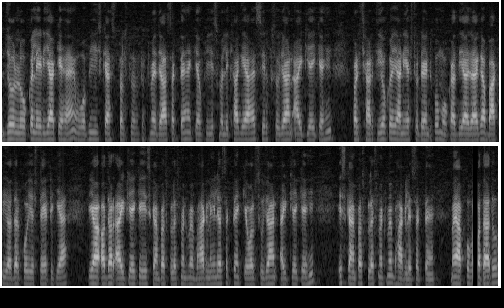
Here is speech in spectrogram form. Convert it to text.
जो लोकल एरिया के हैं, वो भी इस कैंपस में जा सकते हैं, क्योंकि इसमें लिखा गया है सिर्फ़ सुजान आईटीआई के ही परीक्षार्थियों को, यानी स्टूडेंट को मौका दिया जाएगा। बाकी अदर कोई स्टेट या या अदर आईटीआई के इस कैंपस प्लेसमेंट में भाग नहीं ले सकते हैं, केवल सुजान आईटीआई के ही इस कैंपस प्लेसमेंट में भाग ले सकते हैं। मैं आपको बता दूँ,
